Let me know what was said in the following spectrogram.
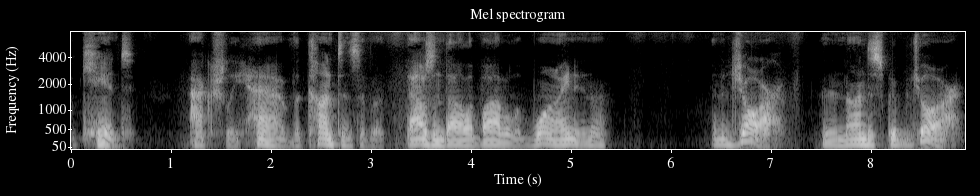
You can't actually have the contents of a thousand dollar bottle of wine in a in a jar, in a nondescript jar.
